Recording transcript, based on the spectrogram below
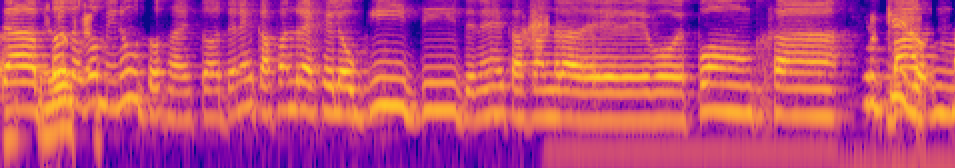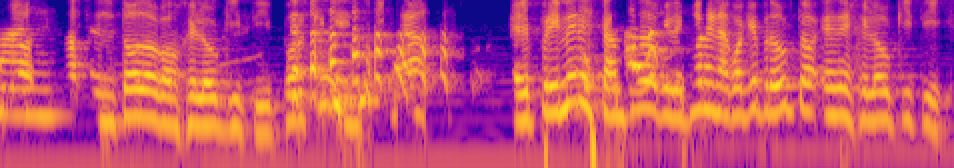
se adaptó en los dos minutos a esto. Tenés escafandra de Hello Kitty, tenés escafandra de, de Bob Esponja, ¿Por qué Batman. hacen todo con Hello Kitty? ¿Por qué en China el primer estampado que le ponen a cualquier producto es de Hello Kitty?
